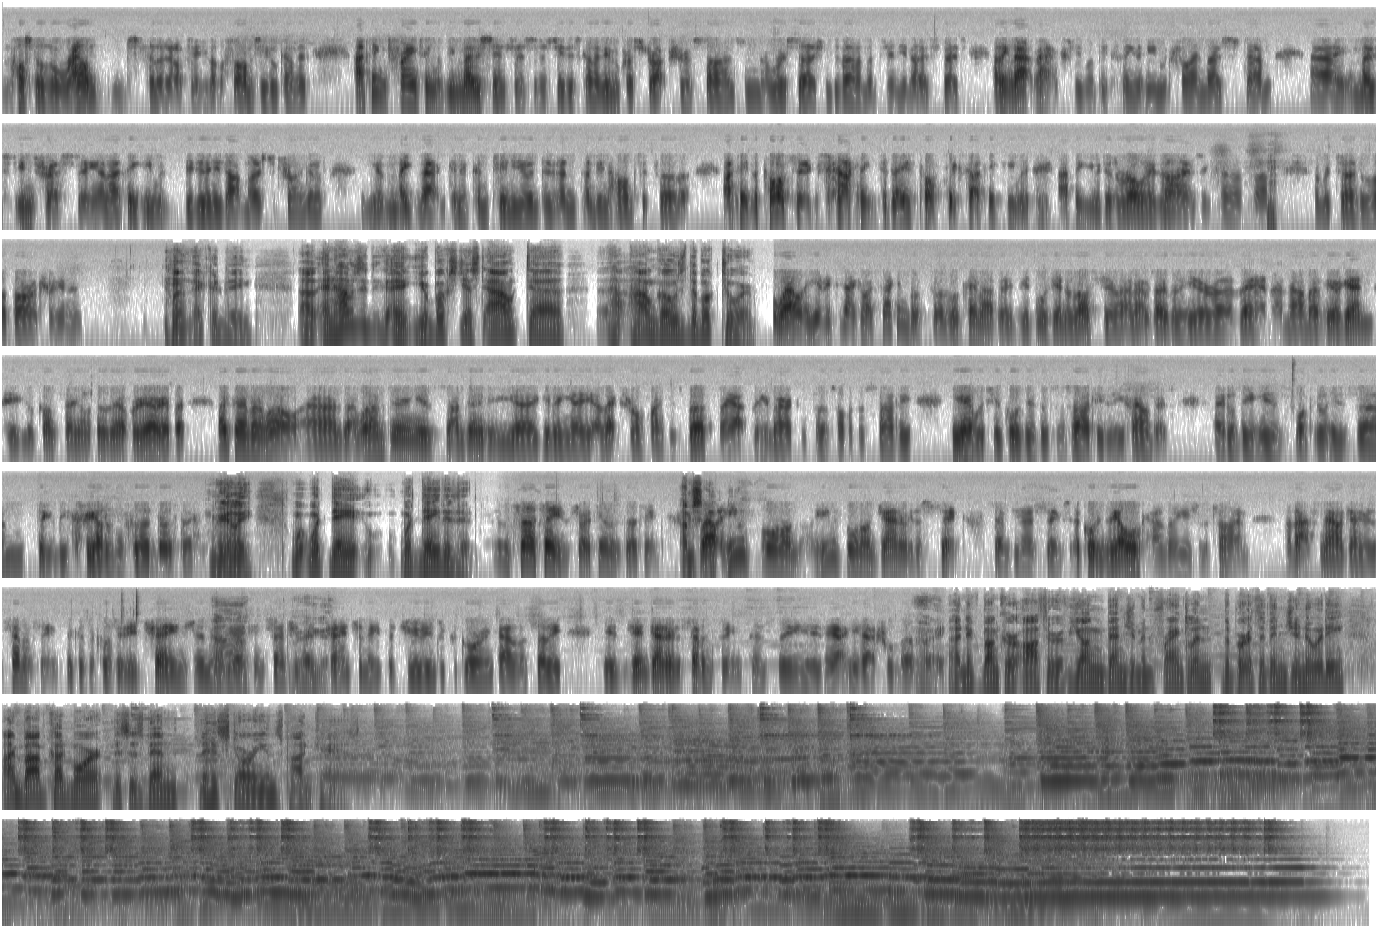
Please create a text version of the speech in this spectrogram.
hospitals all around Philadelphia, you've got the pharmaceutical companies. I think Franklin would be most interested to see this kind of infrastructure of science and research and development in the United States. I think that actually would be the thing that he would find most um, uh, most interesting, and I think he would be doing his utmost to try and kind of you know, make that kind of continue and, do, and, and enhance it further. I think the politics, I think today's politics, I think he would, I think he would just roll his eyes and kind of um, return to the laboratory, you know. Well, that could be. Uh, and how's it? Uh, your book's just out. How goes the book tour? Well, yeah, this is actually my second book tour. The book came out uh, towards the end of last year, and I was over here uh, then, and now I'm over here again. You're concentrating on the Philadelphia area, but that's going very well. And uh, what I'm doing is I'm going to be uh, giving a, a, lecture on Franklin's birthday at the American Philosophical Society here, which of course is the society that he founded. It'll be his what will his um, it'll be 303rd birthday. Really? What, what day? What date is it? The 13th. Sorry, 313th. I'm well, he was born on he was born on January the 6th, 1706, according to the old calendar used at the time. But that's now January the 17th because, of course, it, it changed in the middle oh, of the 18th century. It changed to the, the Julian to Gregorian calendar. So the, the January the 17th is the is the, his actual birthday. Uh, Nick Bunker, author of Young Benjamin Franklin, The Birth of Ingenuity. I'm Bob Cudmore. This has been the Historians Podcast.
